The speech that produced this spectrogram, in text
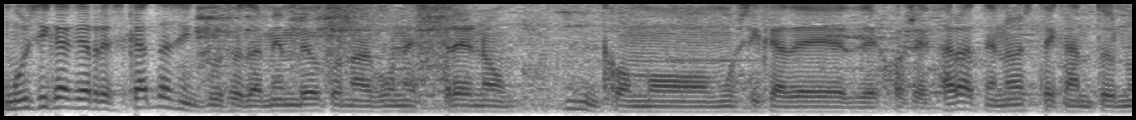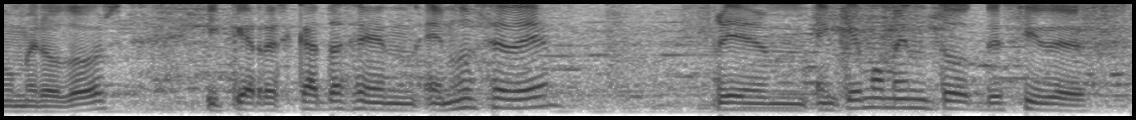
Música que rescatas, incluso también veo con algún estreno como música de, de José Zárate, ¿no? este canto número 2, y que rescatas en, en un CD. Eh, ¿En qué momento decides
